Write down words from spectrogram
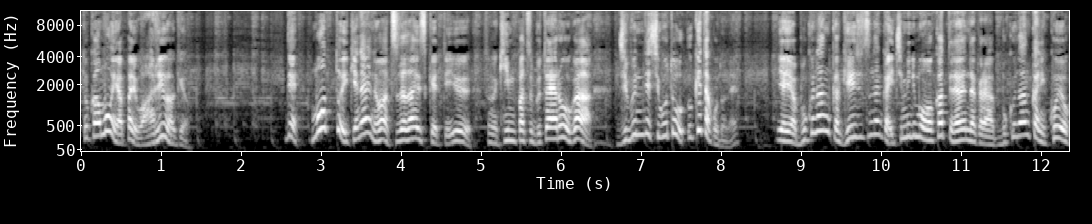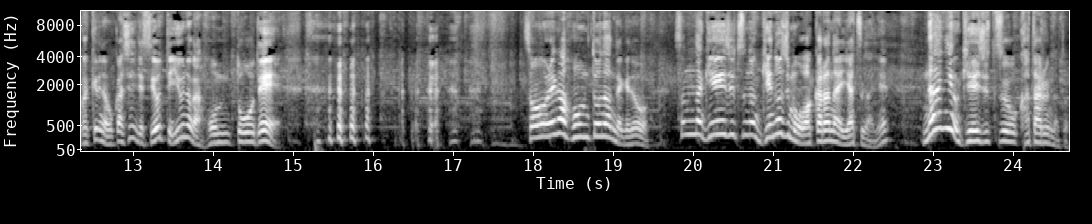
とかもやっぱり悪いわけよ。で、もっといけないのは津田大介っていう、その金髪豚野郎が自分で仕事を受けたことね。いやいや、僕なんか芸術なんか1ミリも分かってないんだから、僕なんかに声をかけるのはおかしいですよっていうのが本当で それが本当なんだけど、そんな芸術の下の字も分からない奴がね、何を芸術を語るんだと。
